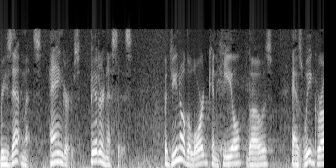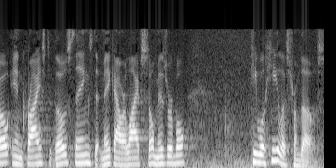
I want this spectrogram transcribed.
Resentments, angers, bitternesses. But do you know the Lord can heal those as we grow in Christ, those things that make our life so miserable, He will heal us from those.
